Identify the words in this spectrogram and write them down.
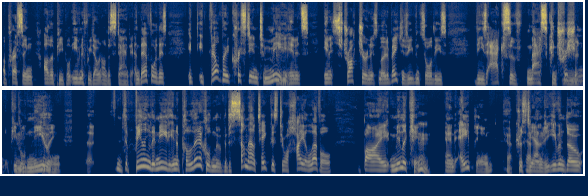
oppressing other people, even if we don't understand it. And therefore, this it, it felt very Christian to me mm. in its in its structure and its motivations. We even saw these these acts of mass contrition, mm. people mm. kneeling. Uh, the feeling the need in a political movement to somehow take this to a higher level by mimicking mm. and aping yeah. Christianity, yeah. even though,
